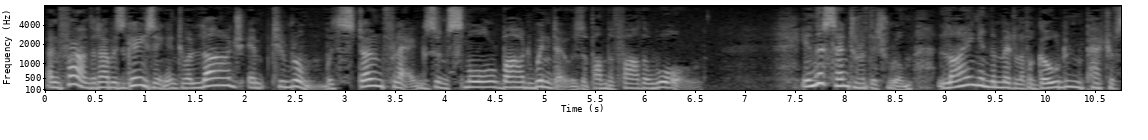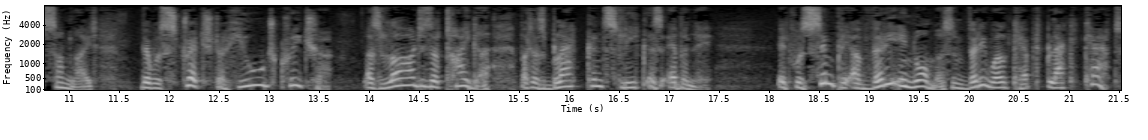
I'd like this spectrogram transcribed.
and found that I was gazing into a large empty room with stone flags and small barred windows upon the farther wall. In the centre of this room, lying in the middle of a golden patch of sunlight, there was stretched a huge creature, as large as a tiger, but as black and sleek as ebony. It was simply a very enormous and very well-kept black cat,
